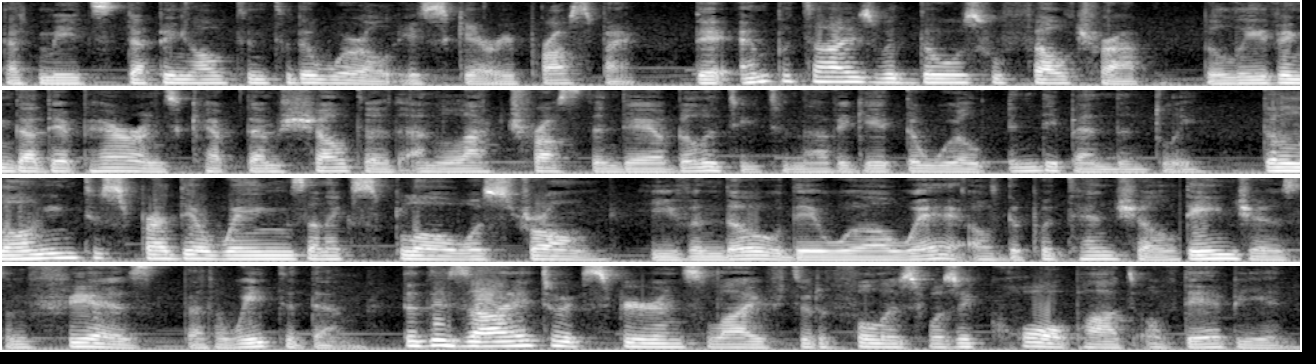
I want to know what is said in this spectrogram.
that made stepping out into the world a scary prospect. They empathized with those who felt trapped, believing that their parents kept them sheltered and lacked trust in their ability to navigate the world independently. The longing to spread their wings and explore was strong, even though they were aware of the potential dangers and fears that awaited them. The desire to experience life to the fullest was a core part of their being.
